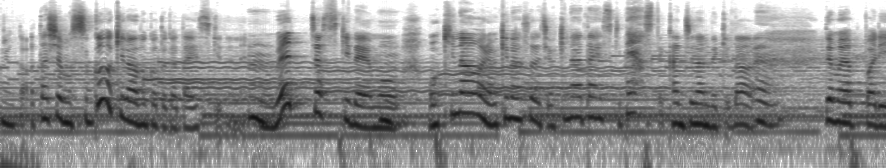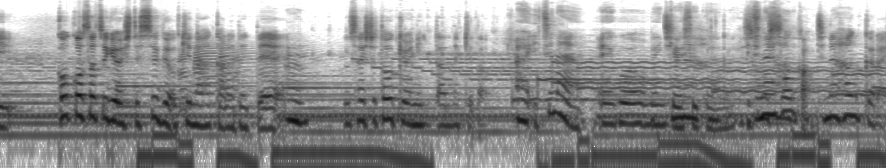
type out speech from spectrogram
なんか私はもうすごい沖縄のことが大好きでね、うん。めっちゃ好きでもう、うん沖縄生まれ沖縄育ち沖縄大好きですって感じなんだけど、でもやっぱり高校卒業してすぐ沖縄から出てう、ん。最初東京に行ったんだけど。あ一年英語を勉強してたよね。一年半か。1年半くらい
